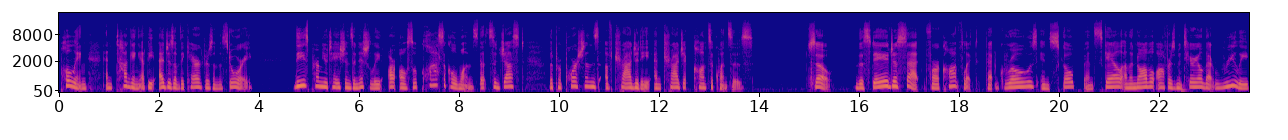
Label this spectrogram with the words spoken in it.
pulling and tugging at the edges of the characters in the story. These permutations initially are also classical ones that suggest the proportions of tragedy and tragic consequences. So, the stage is set for a conflict that grows in scope and scale, and the novel offers material that really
